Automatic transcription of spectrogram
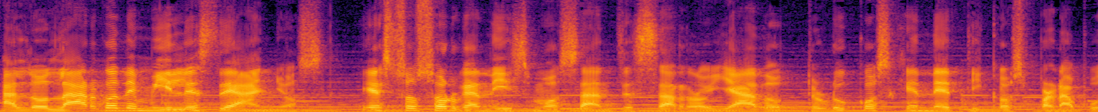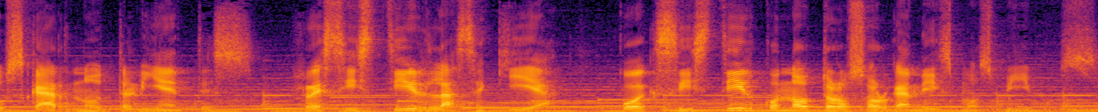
A lo largo de miles de años, estos organismos han desarrollado trucos genéticos para buscar nutrientes, resistir la sequía, coexistir con otros organismos vivos.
